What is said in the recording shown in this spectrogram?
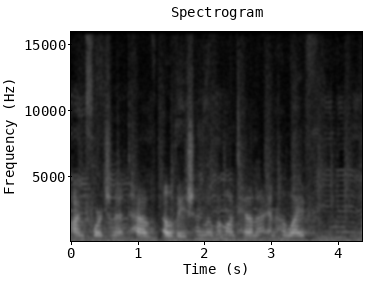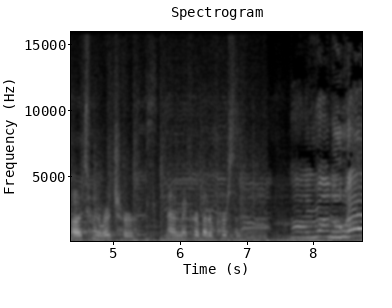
I'm fortunate to have Elevation Movement Montana in her life uh, to enrich her and make her a better person. Run away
